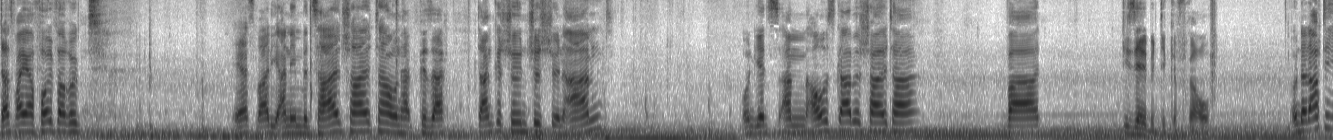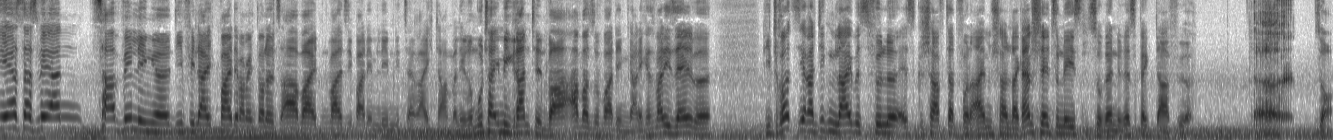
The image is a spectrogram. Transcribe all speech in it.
Das war ja voll verrückt. Erst war die an dem Bezahlschalter und hat gesagt, Dankeschön, tschüss, schönen Abend. Und jetzt am Ausgabeschalter war dieselbe dicke Frau. Und da dachte ich erst, das wären Zwillinge, die vielleicht beide bei McDonalds arbeiten, weil sie bei dem Leben nichts erreicht haben, weil ihre Mutter Immigrantin war, aber so war dem gar nicht. Das war dieselbe, die trotz ihrer dicken Leibesfülle es geschafft hat, von einem Schalter ganz schnell zum nächsten zu rennen. Respekt dafür. So.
